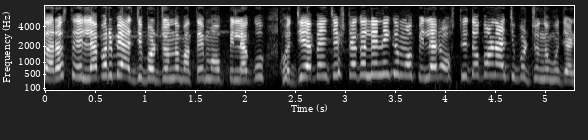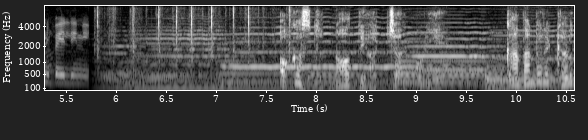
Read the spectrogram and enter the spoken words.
দ্বারস্থ হলা পরে বি আজ পর্যন্ত মতো মো পিলা খোঁজা চেষ্টা কলে কি মো পিলার অস্তিত্ব কম আজ পর্যন্ত মু জাঁপারি অগস্ট ন দুই হাজার কোড়িয়ে কাঁদাণ্ডে খেলু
